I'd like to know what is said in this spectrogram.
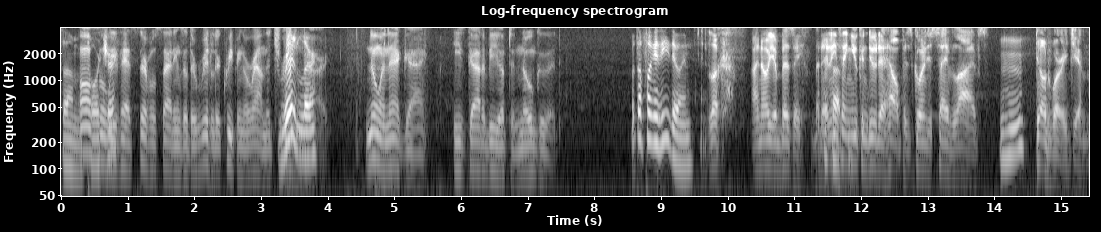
Some Also, torture. we've had several sightings of the Riddler creeping around the train Riddler? yard. Knowing that guy, he's got to be up to no good. What the fuck is he doing? Look, I know you're busy, but What's up? anything you can do to help is going to save lives. Mm-hmm. Don't worry, Jim.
